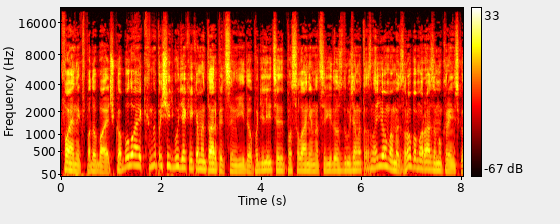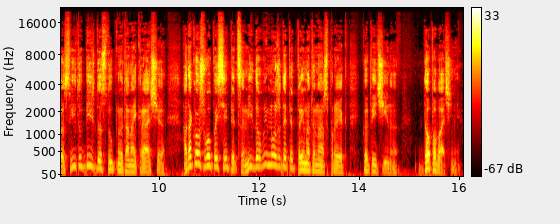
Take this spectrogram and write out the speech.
Файник вподобаєчку або лайк. Напишіть будь-який коментар під цим відео. Поділіться посиланням на це відео з друзями та знайомими. Зробимо разом українського світу більш доступною та найкращою. А також в описі під цим відео ви можете підтримати наш проєкт Копійчино. До побачення!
